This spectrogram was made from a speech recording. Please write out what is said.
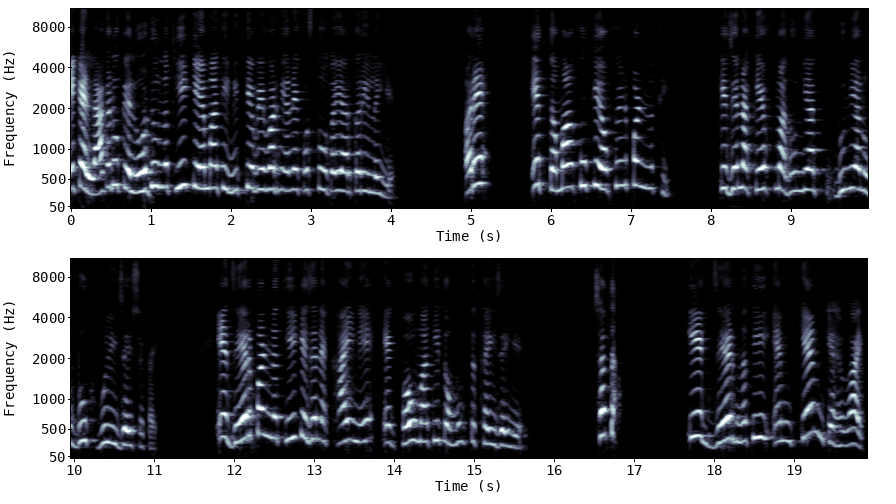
એ કઈ લાકડું કે લોઢું નથી કે એમાંથી નિત્ય વ્યવહારની અનેક વસ્તુઓ તૈયાર કરી લઈએ. અરે, એ તમાકુ કે અફીણ પણ નથી કે જેના કેફમાં દુનિયા, દુનિયાનું દુઃખ ભૂલી જઈ શકાય. એ ઝેર પણ નથી કે જેને ખાઈને એક ભવમાંથી તો મુક્ત થઈ જઈએ. છતાં એક ઝેર નથી એમ કેમ કહેવાય?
